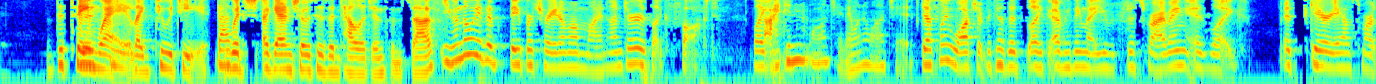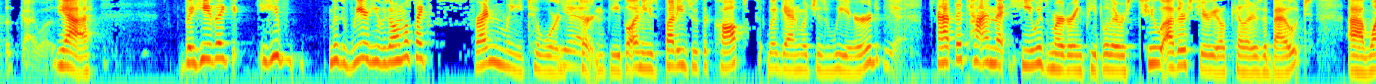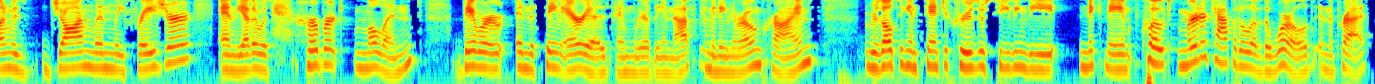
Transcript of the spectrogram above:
the same way, T. like to a T, That's- which again shows his intelligence and stuff. Even the way that they portrayed him on Mindhunter is like fucked. Like, I didn't watch it. I want to watch it. definitely watch it because it's like everything that you're describing is like it's scary how smart this guy was. Yeah. But he like he was weird. He was almost like friendly towards Yeah. certain people and he was buddies with the cops again, which is weird. Yeah. At the time that he was murdering people, there was two other serial killers about. Uh, one was John Lindley Frazier, and the other was Herbert Mullins. They were in the same area as him, weirdly enough, committing their own crimes, resulting in Santa Cruz receiving the nickname "quote murder capital of the world" in the press.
